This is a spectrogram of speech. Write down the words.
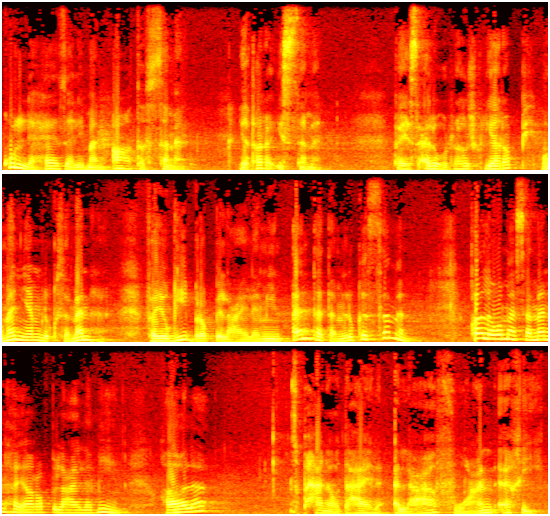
كل هذا لمن أعطى الثمن. يا ترى إيه الثمن؟ فيسأله الرجل يا ربي ومن يملك ثمنها؟ فيجيب رب العالمين أنت تملك الثمن. قال وما ثمنها يا رب العالمين؟ قال سبحانه وتعالى العفو عن أخيك.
